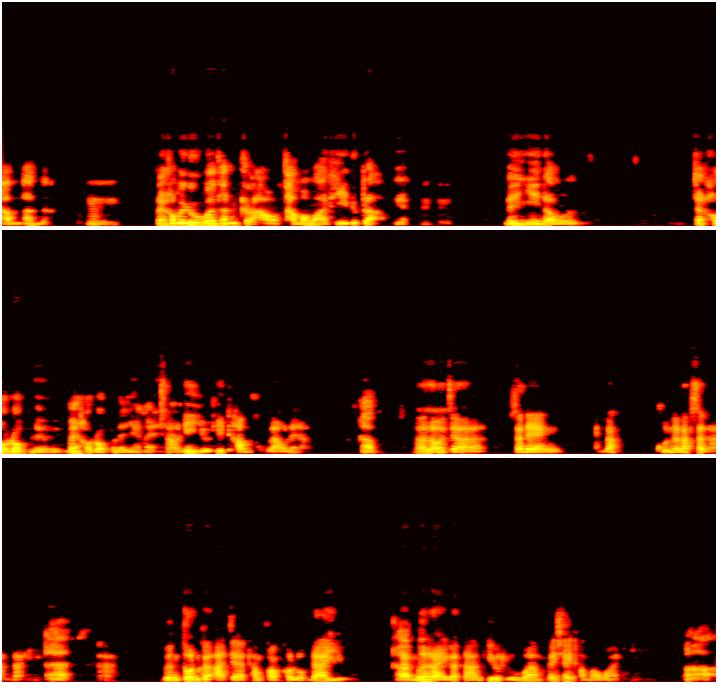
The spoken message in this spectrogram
ธรรมท่านนะอืมแล้วก็ไม่รู้ว่าท่านกล่าวธรรมวาทีหรือเปล่าเนี่ยอือฮึ แล้วอย่างนี้เราจะเคารพหรือไม่เคารพอะไรยังไงอ่านี่อยู่ที่ธรรมของเราแล้วครับว่าเราจะแสดงลักคุณลักษณะไหนอ่าอะเบื้องต้นก็อาจจะทำความเคารพได้อยู่ครับแต่เมื่อไหร่ก็ตามที่รู้ว่าไม่ใช่ธรรมวาทีอ่า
